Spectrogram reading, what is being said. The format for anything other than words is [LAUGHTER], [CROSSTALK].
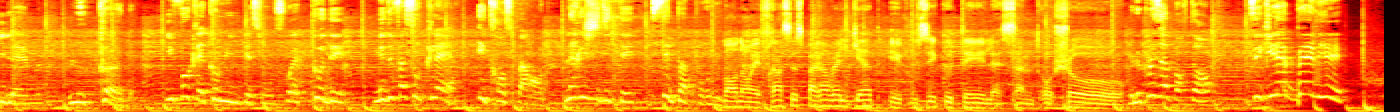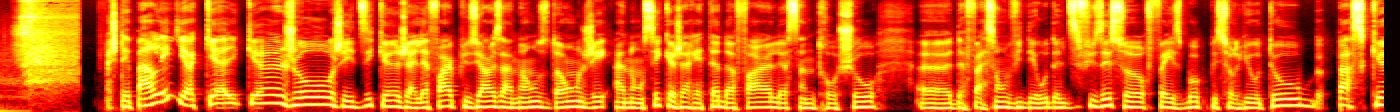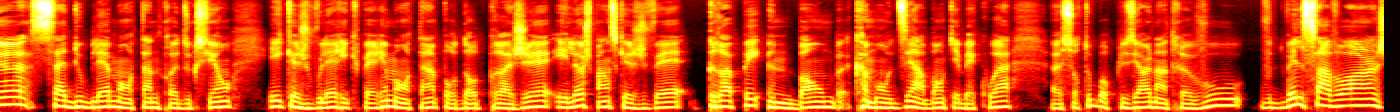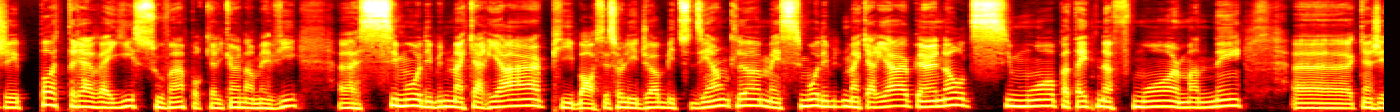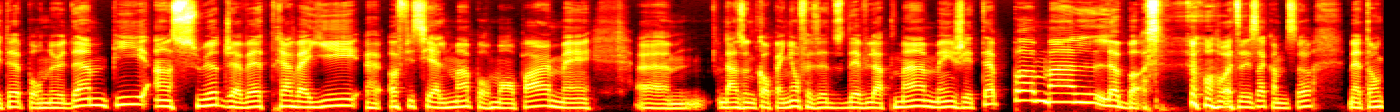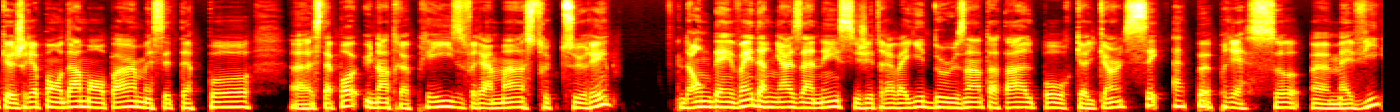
il aime le code. Il faut que la communication soit codée, mais de façon claire et transparente. La rigidité, c'est pas pour nous. Mon nom est Francis parent et vous écoutez le Sandro Show. Mais le plus important, c'est qu'il est bélier. Je t'ai parlé il y a quelques jours, j'ai dit que j'allais faire plusieurs annonces, dont j'ai annoncé que j'arrêtais de faire le Sandro Show euh, de façon vidéo, de le diffuser sur Facebook puis sur YouTube parce que ça doublait mon temps de production et que je voulais récupérer mon temps pour d'autres projets. Et là, je pense que je vais dropper une bombe, [LAUGHS] comme on dit en bon québécois, euh, surtout pour plusieurs d'entre vous. Vous devez le savoir, je n'ai pas travaillé souvent pour quelqu'un dans ma vie. Euh, six mois au début de ma carrière, puis bon, c'est sûr les jobs étudiantes, là, mais six mois au début de ma carrière, puis un autre six mois, peut-être neuf mois, un moment donné, euh, quand j'étais pour Neudem. Puis ensuite, j'avais travaillé euh, officiellement pour mon père, mais dans une compagnie, on faisait du développement, mais j'étais pas mal le boss. [LAUGHS] on va dire ça comme ça. Mettons que je répondais à mon père, mais c'était pas euh, ce n'était pas une entreprise vraiment structurée. Donc, dans les 20 dernières années, si j'ai travaillé deux ans total pour quelqu'un, c'est à peu près ça euh, ma vie.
